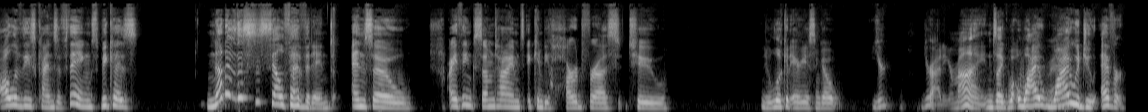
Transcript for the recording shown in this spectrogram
all of these kinds of things, because none of this is self evident. And so I think sometimes it can be hard for us to you know, look at Arius and go, you're you're out of your minds. Like, wh- why why would you ever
